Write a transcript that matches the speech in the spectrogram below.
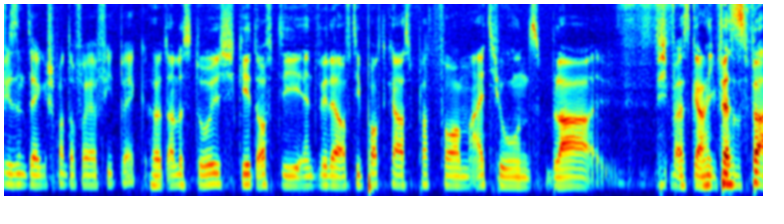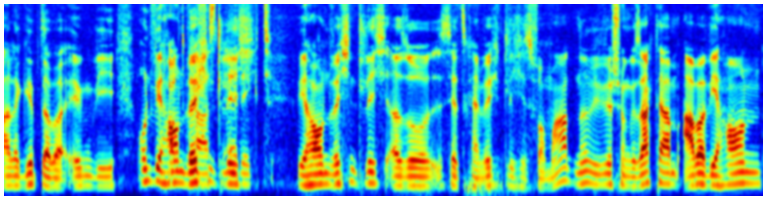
Wir sind sehr gespannt auf euer Feedback. Hört alles durch, geht auf die, entweder auf die Podcast-Plattform, iTunes, bla. Ich weiß gar nicht, was es für alle gibt, aber irgendwie. Und wir hauen Podcast wöchentlich. Addict. Wir hauen wöchentlich, also ist jetzt kein wöchentliches Format, ne, wie wir schon gesagt haben, aber wir hauen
